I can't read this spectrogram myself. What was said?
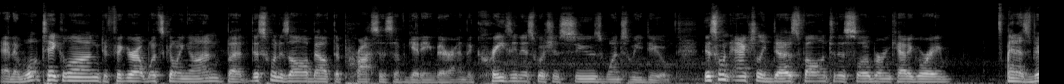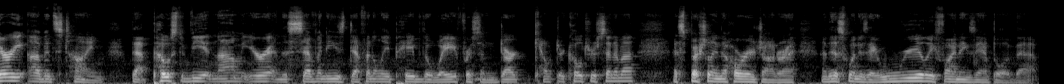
And it won't take long to figure out what's going on, but this one is all about the process of getting there and the craziness which ensues once we do. This one actually does fall into the slow burn category and is very of its time. That post Vietnam era in the 70s definitely paved the way for some dark counterculture cinema, especially in the horror genre, and this one is a really fine example of that.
